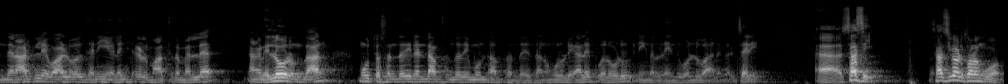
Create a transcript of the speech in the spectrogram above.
இந்த நாட்டிலே வாழ்வது தனிய இளைஞர்கள் மாத்திரமல்ல. நாங்கள் எல்லோரும் தான். மூத்த சந்ததி இரண்டாம் சந்ததி மூன்றாம் சந்ததி தான். உங்களுடைய அழைப்புகளோடு நீங்கள் இணைந்து கொண்டு வாருங்கள். சரி. சசி. சசியோடு தொடங்குவோம்.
